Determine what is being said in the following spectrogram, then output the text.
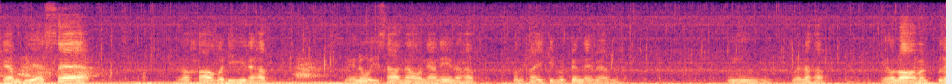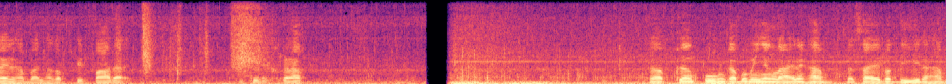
แก้มเบียร์แซ่บเราขาวก็ดีนะครับ เมนูอีสานเฮาแนวนี้นะครับ คนไทยกินไม่เป็นได้แบบนี้ อืมเหมือนแล้วครับ เดี๋ยวรอมันเปื่อยนะครับบันเท่ากับปิดฟ้าได้โอเคนะครับ ครับเครื่องปรุงกับบ่มีหยังหลายนะครับก็ใส่รสดีนะครับ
